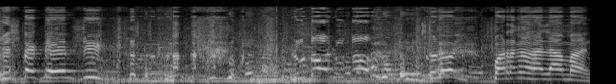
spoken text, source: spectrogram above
Respect the MC! Luto, luto. Tuloy! Para kang halaman.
